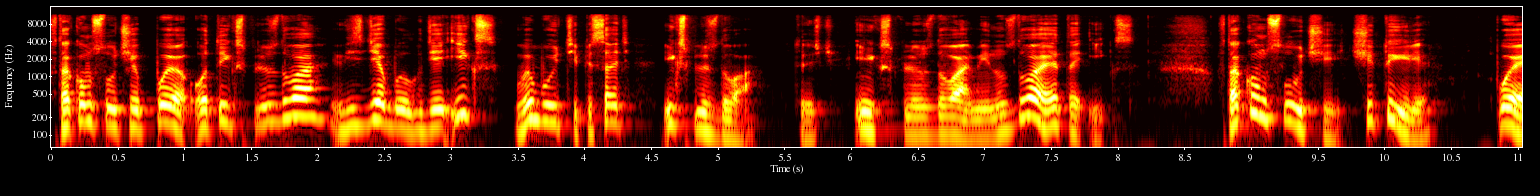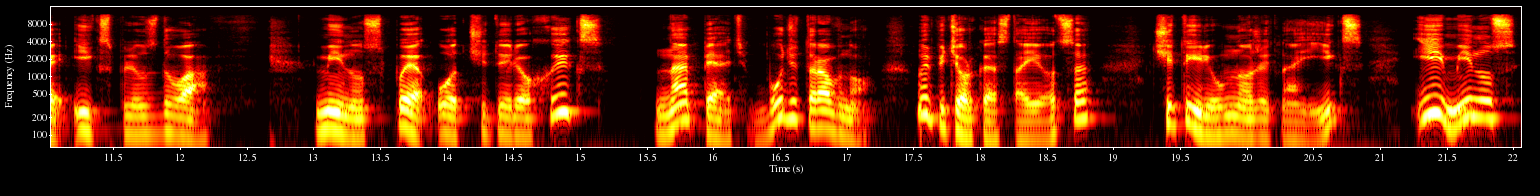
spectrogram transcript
В таком случае p от x плюс 2, везде был где x, вы будете писать x плюс 2. То есть x плюс 2 минус 2 это x. В таком случае 4 px плюс 2 минус p от 4x на 5 будет равно. Ну и пятерка остается. 4 умножить на x и минус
